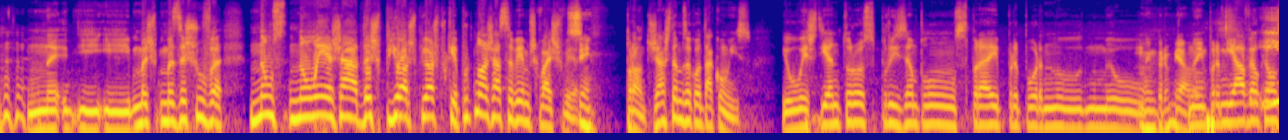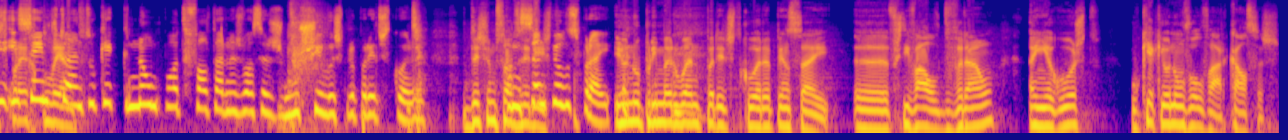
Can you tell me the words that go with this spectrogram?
Na- e- e- mas, mas a chuva não, não é já das piores, piores, porquê? Porque nós já sabemos que vai chover. Sim. Pronto, já estamos a contar com isso. Eu este ano trouxe, por exemplo, um spray para pôr no, no meu No impermeável. no impermeável, que é um E spray isso é repelente. importante. O que é que não pode faltar nas vossas mochilas para paredes de cor? Deixa-me só dizer Começando isto. pelo spray. Eu no primeiro ano de Paredes de Cora pensei, uh, festival de verão, em agosto, o que é que eu não vou levar? Calças.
